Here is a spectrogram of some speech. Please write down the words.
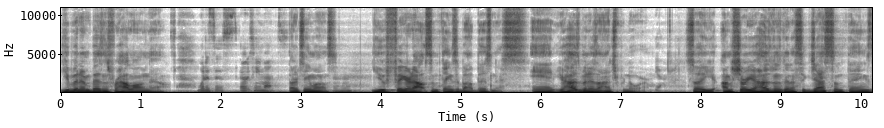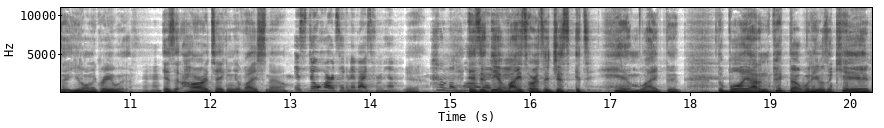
you've been in business for how long now? what is this? Thirteen months. 13 months. Mm-hmm. You figured out some things about business, and your husband is an entrepreneur. Yeah. So you, I'm sure your husband's going to suggest some things that you don't agree with. Is it hard taking advice now? It's still hard taking advice from him. Yeah. I don't know why. Is it the advice or is it just it's him like the the boy I done picked up when he was a kid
